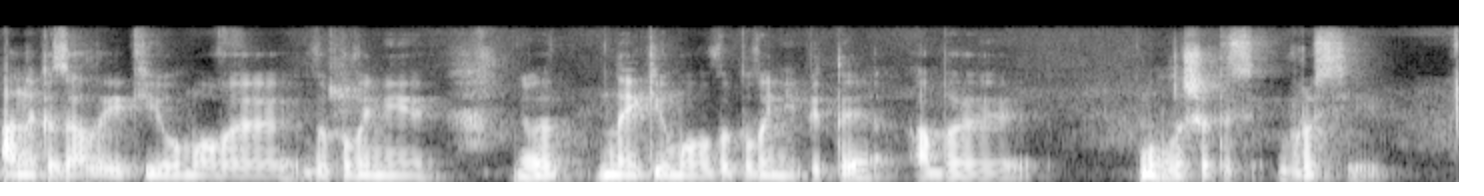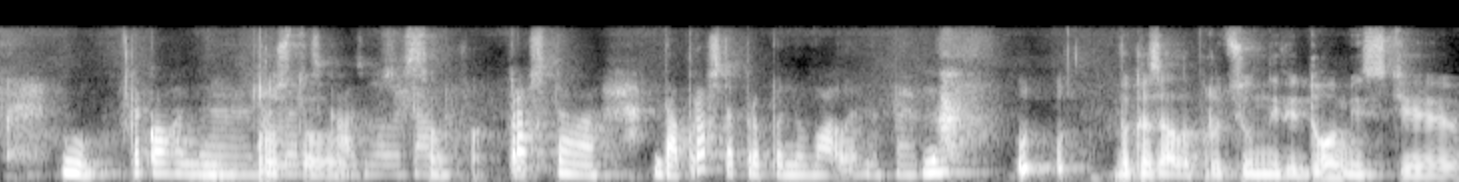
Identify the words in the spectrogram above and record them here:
А не казали, які умови ви повинні на які умови ви повинні піти, аби ну, лишитись в Росії? Ну, такого не, Просто не розказували. сам Так. факт. Просто, да, просто пропонували, напевно. Ви казали про цю невідомість, е,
